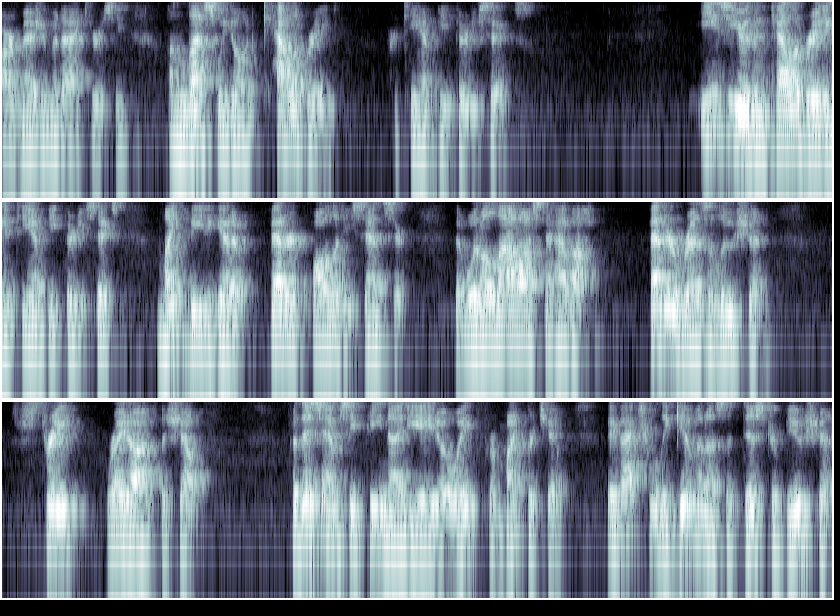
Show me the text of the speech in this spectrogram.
our measurement accuracy unless we go and calibrate our TMP36. Easier than calibrating a TMP36 might be to get a better quality sensor that would allow us to have a better resolution straight right off the shelf. For this MCP 9808 from Microchip, they've actually given us a distribution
